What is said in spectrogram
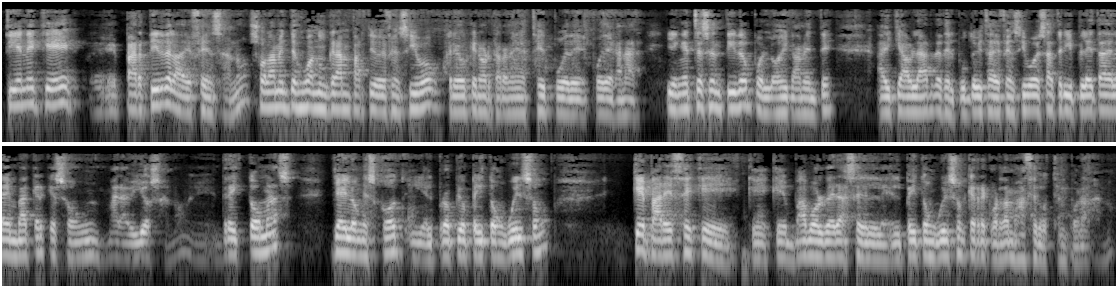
tiene que eh, partir de la defensa, ¿no? Solamente jugando un gran partido defensivo, creo que North Carolina State puede, puede ganar. Y en este sentido, pues lógicamente hay que hablar desde el punto de vista defensivo de esa tripleta de linebacker que son maravillosas, ¿no? Eh, Drake Thomas, Jalen Scott y el propio Peyton Wilson, que parece que, va a volver a ser el, Peyton Wilson que recordamos hace dos temporadas, ¿no?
